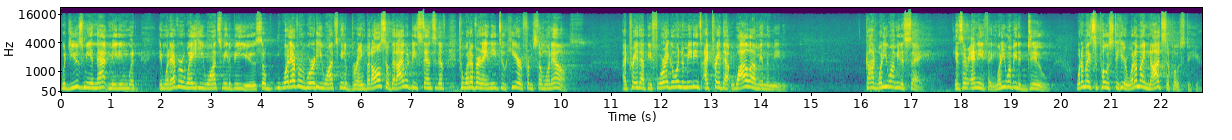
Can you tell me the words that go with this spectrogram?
would use me in that meeting what, in whatever way He wants me to be used, so whatever word He wants me to bring, but also that I would be sensitive to whatever I need to hear from someone else. I pray that before I go into meetings, I pray that while I'm in the meeting. God, what do you want me to say? Is there anything? What do you want me to do? What am I supposed to hear? What am I not supposed to hear?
